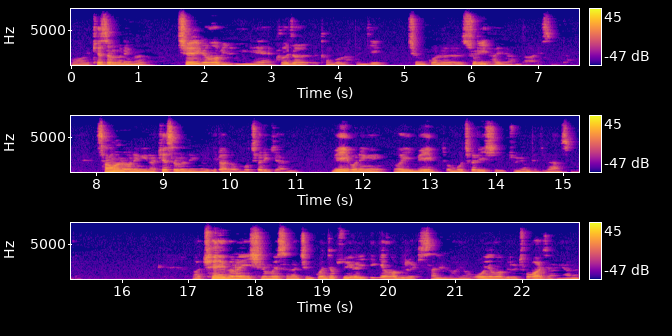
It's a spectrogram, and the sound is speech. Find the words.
어, 개설은행은 7영업일 이내에 거절 통보를 하든지 증권을 수리하여야 한다 했습니다. 상환은행이나 개설은행은 이러한 업무 처리 기한이 매입은행의 매입 업무 처리 시 준용되지는 않습니다. 어, 최근의 실무에서는 증권 접수일의 이경업일을 기산일로 하여 오영업일을 초과하지 아니하는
